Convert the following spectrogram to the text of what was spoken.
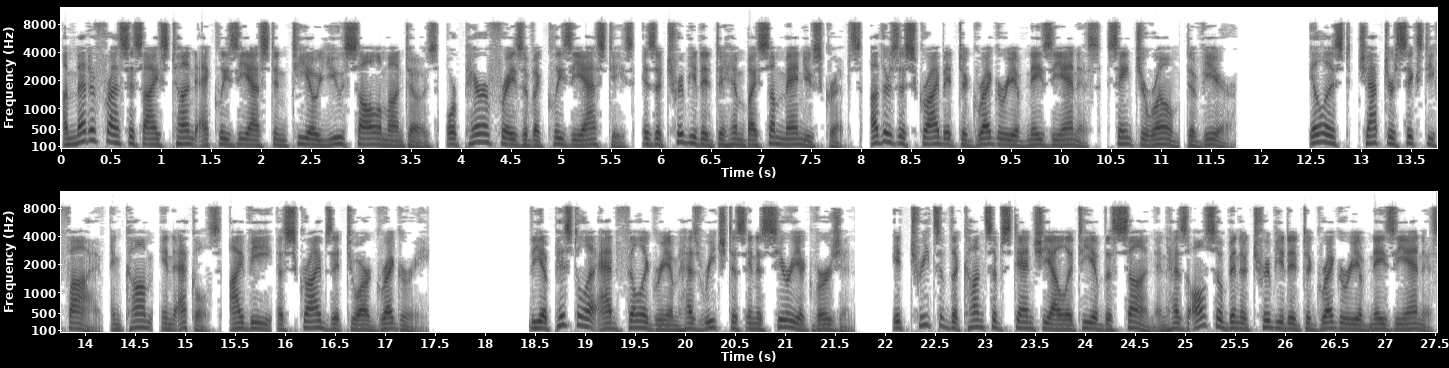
A metaphrasis eis ton ecclesiaston tou Solomontos, or paraphrase of Ecclesiastes, is attributed to him by some manuscripts, others ascribe it to Gregory of Nazianzus, Saint Jerome de Vere. Illust, chapter 65, and Com. in Eccles, IV ascribes it to our Gregory. The Epistola ad Philagrium has reached us in a Syriac version. It treats of the consubstantiality of the Son and has also been attributed to Gregory of Nazianzus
